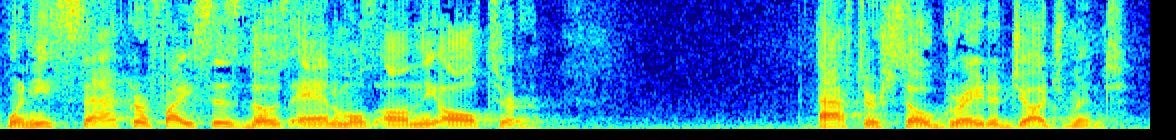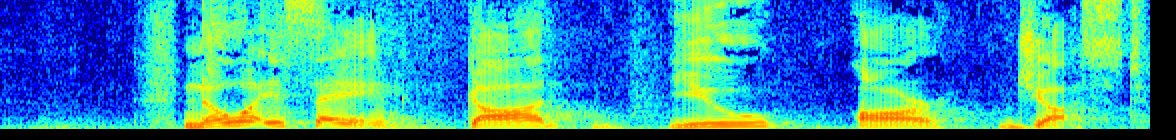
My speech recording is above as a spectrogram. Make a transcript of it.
when he sacrifices those animals on the altar after so great a judgment. Noah is saying, God, you are just.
